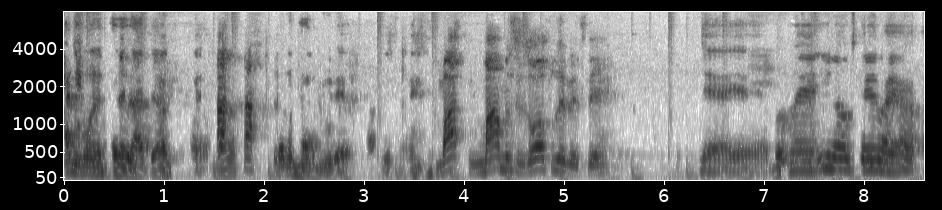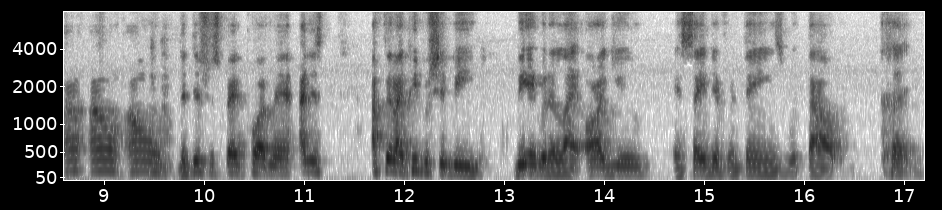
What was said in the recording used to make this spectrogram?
I just want to throw that out there. I'm just saying, man. Don't know how to do that. I'm just saying. My mamas is off limits there. Yeah, yeah, yeah. But man, you know what I'm saying? Like I, I, I don't, I don't the disrespect part, man. I just I feel like people should be be able to like argue and say different things without cutting.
